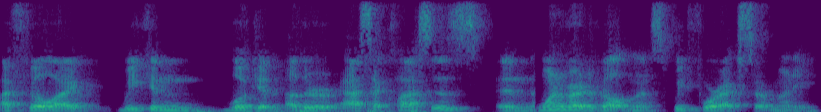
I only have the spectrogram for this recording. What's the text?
I feel like we can look at other asset classes. And one of our developments, we forex our money.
